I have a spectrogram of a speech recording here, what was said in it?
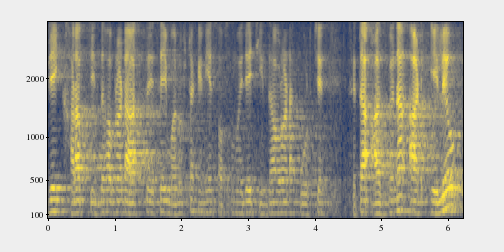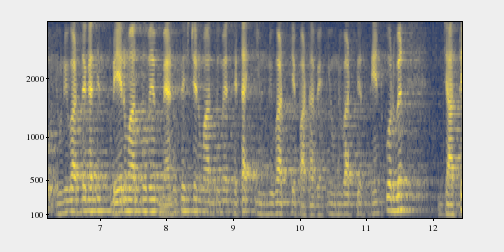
যেই খারাপ চিন্তাভাবনাটা আসছে, সেই মানুষটাকে নিয়ে সবসময় যেই চিন্তাভাবনাটা করছেন, সেটা আসবে না। আর এলেও ইউনিভার্সের কাছে প্রেয়ের মাধ্যমে ম্যানিফেস্টের মাধ্যমে সেটা ইউনিভার্সকে পাঠাবেন ইউনিভার্সকে সেন্ড করবেন, যাতে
